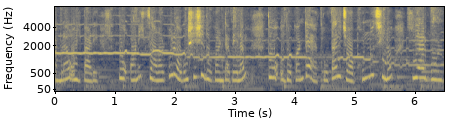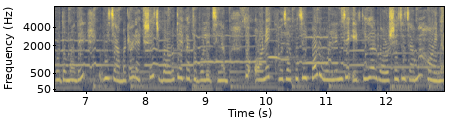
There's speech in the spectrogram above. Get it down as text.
আমরা ওই পারে। তো অনেক যাওয়ার পর অবশেষে দোকানটা পেলাম। তো দোকানটা এতটাই জঘন্য ছিল, কি আর বলব তোমাদের? ওই জামাটার এক সাইজ বড় দেখাতে বলেছিলাম তো অনেক খোঁজাখুঁজির পর বললেন যে এর থেকে আর বড় সাইজের জামা হয় না।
